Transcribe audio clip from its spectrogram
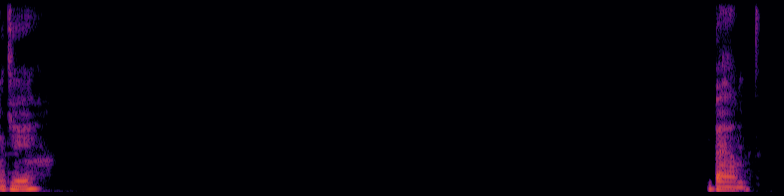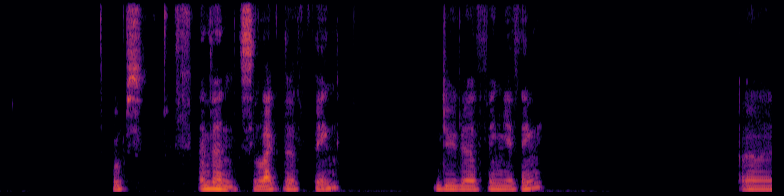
Okay. Bam. Oops. And then select the thing. Do the thingy thing. Uh,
